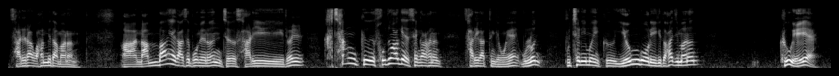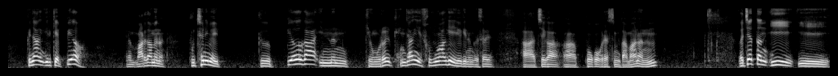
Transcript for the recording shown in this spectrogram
사리라고 합니다만은 아 남방에 가서 보면은 저 사리를 가장 그 소중하게 생각하는 사리 같은 경우에 물론 부처님의 그 연골이기도 하지만은 그 외에 그냥 이렇게 뼈 예, 말하자면은 부처님의 그 뼈가 있는 경우를 굉장히 소중하게 여기는 것을 아 제가 아 보고 그랬습니다만은 어쨌든 이, 이,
